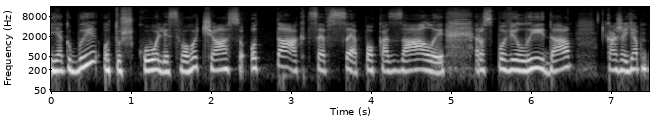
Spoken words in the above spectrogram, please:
якби от у школі свого часу, от так це все показали, розповіли. Да? Каже, я б,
